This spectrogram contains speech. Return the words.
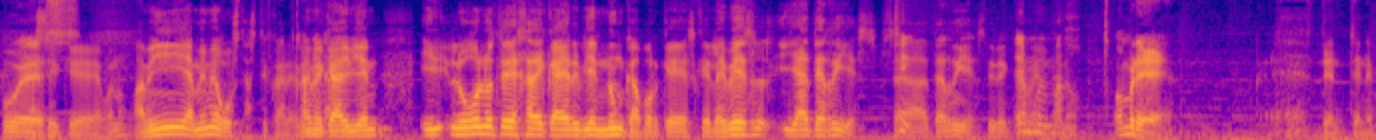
Pues Así que, bueno, a mí, a mí me gusta Steve Carell, ¿eh? A mí me cae bien. Y luego no te deja de caer bien nunca, porque es que le ves y ya te ríes. O sea, Sí. te ríes directamente. ¿no? Hombre, eh, tiene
